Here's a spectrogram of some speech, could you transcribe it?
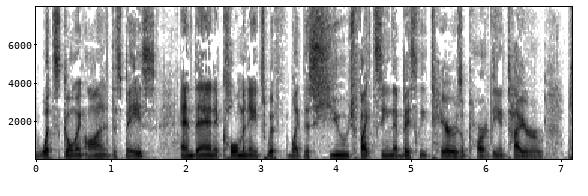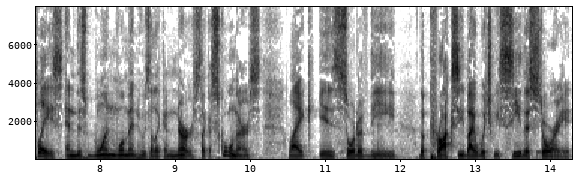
what's going on at this base and then it culminates with like this huge fight scene that basically tears apart the entire place. And this one woman who's like a nurse like a school nurse like is sort of the the proxy by which we see this story.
